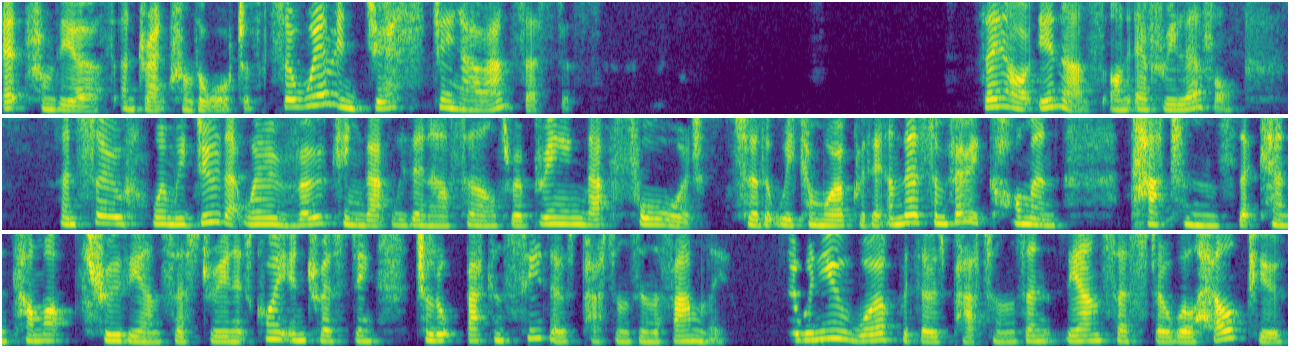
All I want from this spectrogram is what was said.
ate from the earth, and drank from the waters. So we're ingesting our ancestors. They are in us on every level. And so when we do that, we're invoking that within ourselves. We're bringing that forward so that we can work with it. And there's some very common patterns that can come up through the ancestry. And it's quite interesting to look back and see those patterns in the family. So when you work with those patterns and the ancestor will help you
